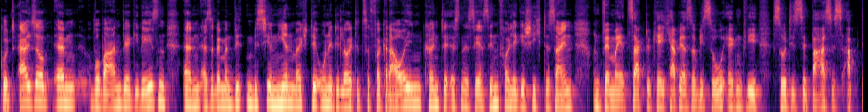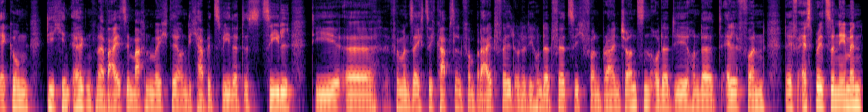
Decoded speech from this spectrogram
Gut, also ähm, wo waren wir gewesen? Ähm, also wenn man missionieren möchte, ohne die Leute zu vergraulen, könnte es eine sehr sinnvolle Geschichte sein. Und wenn man jetzt sagt, okay, ich habe ja sowieso irgendwie so diese Basisabdeckung, die ich in irgendeiner Weise machen möchte und ich habe jetzt weder das Ziel, die äh, 65 Kapseln von Breitfeld oder die 140 von Brian Johnson oder die 111 von Dave Asprey zu nehmen,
